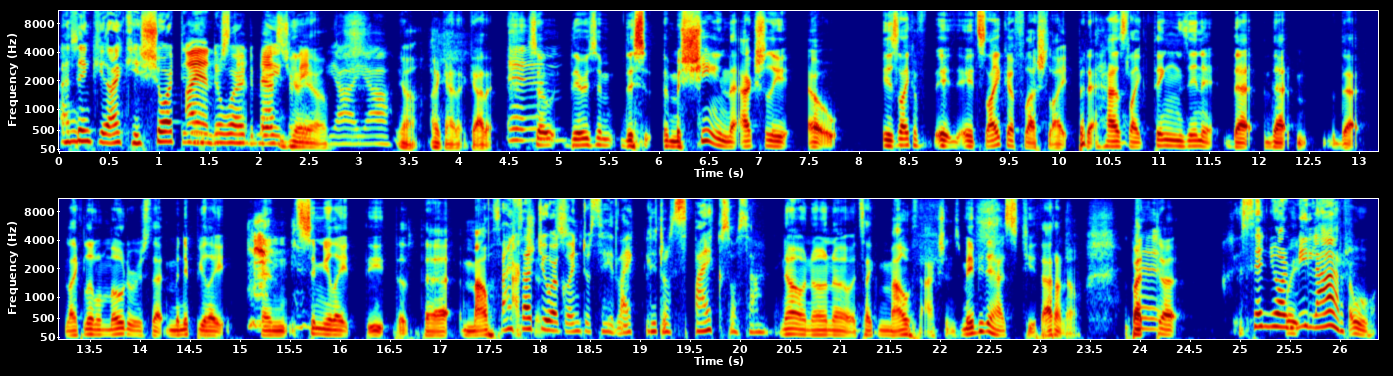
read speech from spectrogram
I think he- like he's shortening the word Masturbate. Yeah, Yeah, yeah. yeah, I got it, got it. so Um, there's a this a machine that actually oh is like a it, it's like a flashlight, but it has like things in it that that that like little motors that manipulate and simulate the the, the mouth. I thought you were going to say like little spikes or something. No, no, no. It's like mouth actions. Maybe it has teeth. I don't know. But Uh, uh, Senor Wait. Milar. oh,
